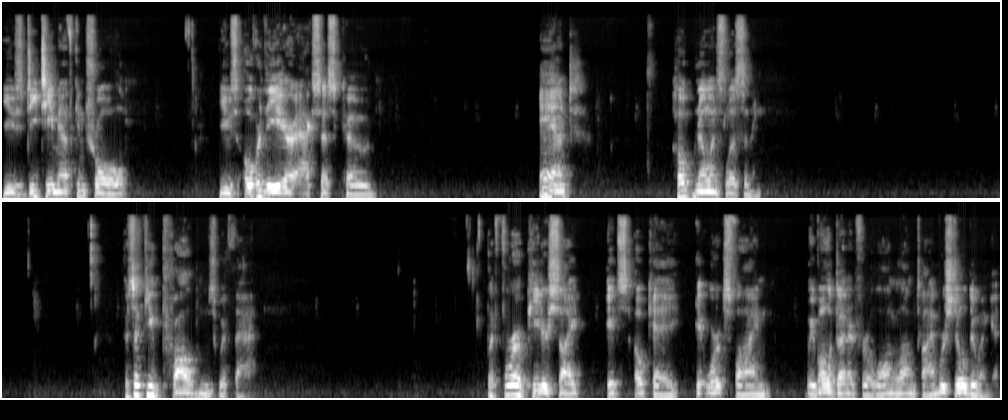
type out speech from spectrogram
use DTMF control, use over-the-air access code, and hope no one's listening. There's a few problems with that. But for a repeater site, it's okay. It works fine. We've all done it for a long, long time. We're still doing it.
